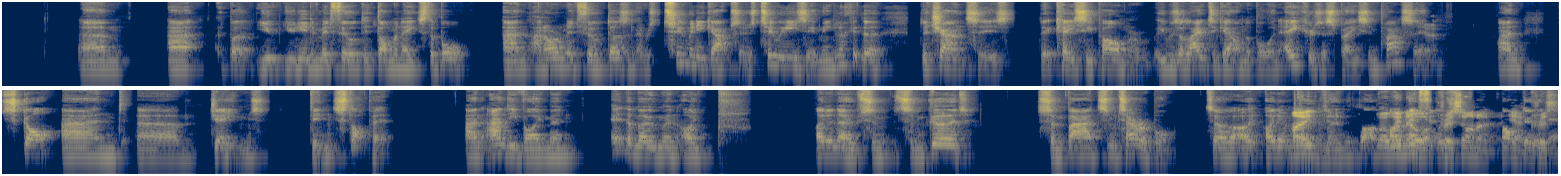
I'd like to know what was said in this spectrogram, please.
Um, uh, but you you need a midfield that dominates the ball, and and our midfield doesn't. There was too many gaps. It was too easy. I mean, look at the the chances that Casey Palmer he was allowed to get on the ball in acres of space and pass it, yeah. and Scott and um, James didn't stop it, and Andy Weimann at the moment I. I don't know, some some good, some bad, some terrible. So I, I don't know I, Well, we know what Chris Honor, yeah, Chris,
